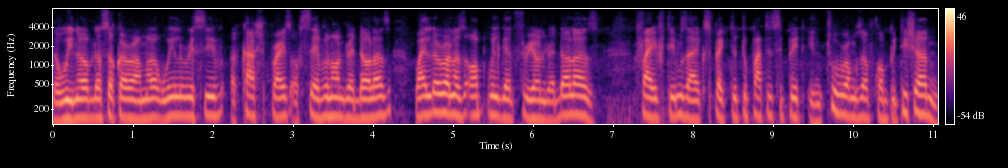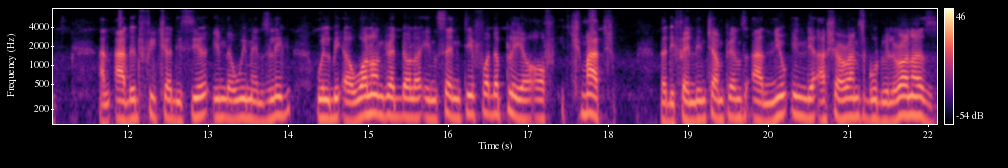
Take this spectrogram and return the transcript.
The winner of the Soccerama will receive a cash prize of $700, while the runners up will get $300. Five teams are expected to participate in two rounds of competition. An added feature this year in the Women's League will be a $100 incentive for the player of each match. The defending champions are New India Assurance Goodwill Runners.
